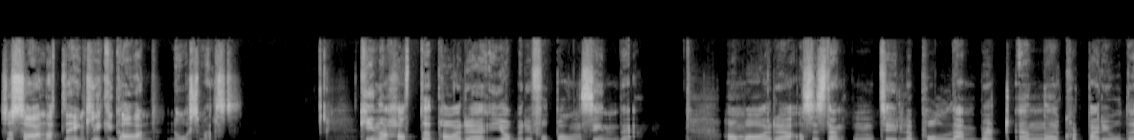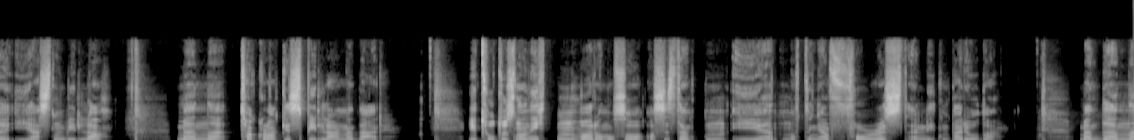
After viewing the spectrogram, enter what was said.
så sa han at det egentlig ikke ga han noe som helst. Keane har hatt et par eh, jobber i fotballen siden det. Han var eh, assistenten til Paul Lambert en eh, kort periode i Aston Villa, men takla ikke spillerne der. I 2019 var han også assistenten i Nottingham Forest en liten periode. Men den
